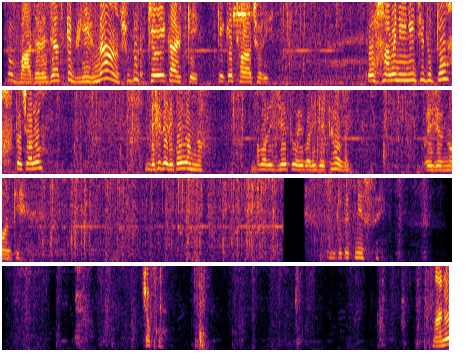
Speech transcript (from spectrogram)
তো বাজারে যে আজকে ভিড় না, শুধু কেক আর কেক, কেকের ছড়াছড়ি। তো আমি নিয়ে নিয়েছি দুটো, তো চলো। বেশি দেরি করলাম না। এই যেহেতু ওই বাড়ি যেতে হবে ওই জন্য আর কি। দুটো কেক নিয়ে এসছি। চকো। মানু?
